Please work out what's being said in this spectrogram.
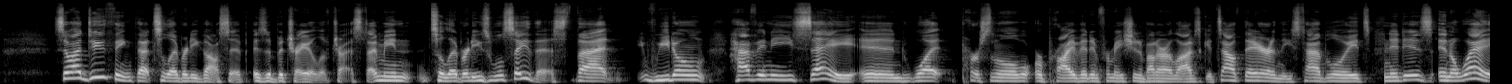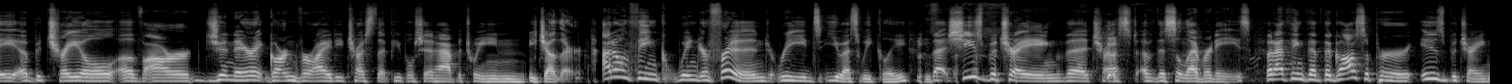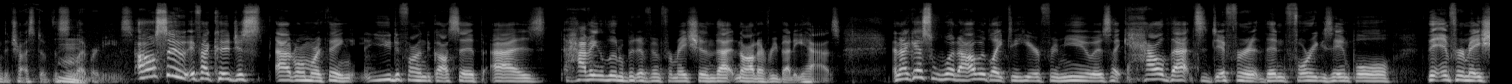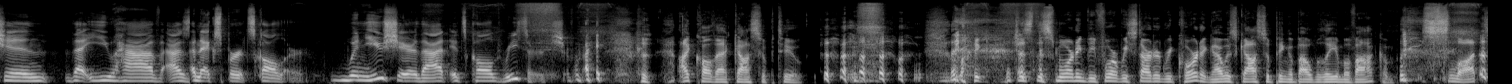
So I do think that celebrity gossip is a betrayal of trust. I mean, celebrities will say this that we don't have any say in what personal or private information about our lives gets out there in these tabloids. And it is, in a way, a betrayal of our generic garden variety trust that people should have between each other. I don't think when your friend reads US Weekly that she's betraying the trust of the celebrities, but I think that the gossiper is betraying the trust of the hmm. celebrities. Also, if I could just add one more thing, you defined gossip as having a little bit of information that not everybody has. And I guess what I would like to hear from you is like how that's different than, for example, the information that you have as an expert scholar. When you share that, it's called research, right? I call that gossip too. like just this morning before we started recording, I was gossiping about William of Ockham. Slut.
